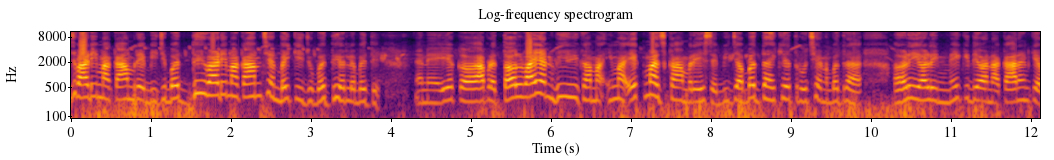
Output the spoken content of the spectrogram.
જ વાડીમાં કામ રહે બીજી બધી વાડીમાં કામ છે ને બૈકી જો બધી એટલે બધી. અને એક આપણે તલ વાયા ને વીઘામાં, એમાં એકમાં જ કામ રહેશે. બીજા બધા ખેતરું છે ને બધા હળી હળીને મેકી દેવાના. કારણ કે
